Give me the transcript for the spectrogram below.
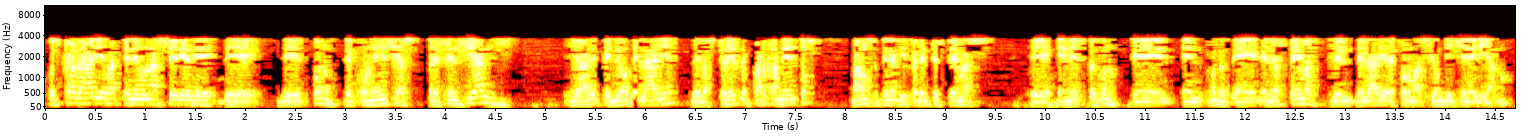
pues cada área va a tener una serie de, de, bueno, de ponencias presenciales. Ya dependiendo del área, de los tres departamentos, vamos a tener diferentes temas eh, en bueno, en, en bueno, en, los temas del, del, área de formación de ingeniería, ¿no?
